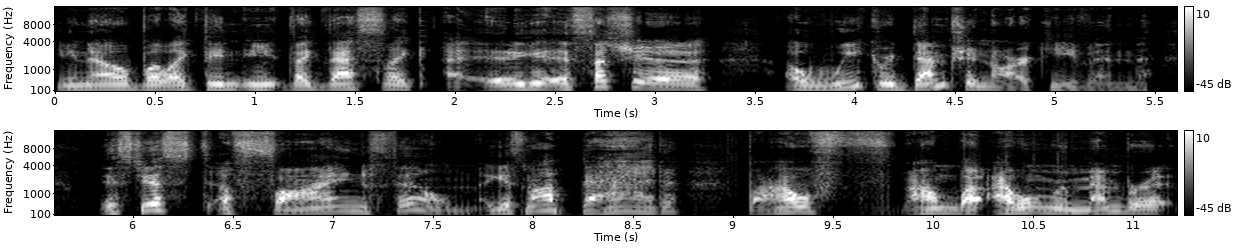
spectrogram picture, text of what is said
you know. But like they like that's like uh, it's such a a weak redemption arc even it's just a fine film. Like it's not bad, but I'll, I'll I won't remember it.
